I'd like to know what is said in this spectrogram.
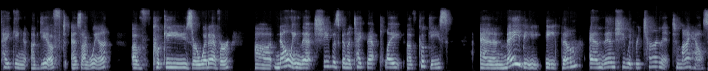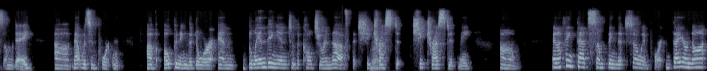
taking a gift as I went of cookies or whatever, uh, knowing that she was going to take that plate of cookies and maybe eat them, and then she would return it to my house someday. Uh, that was important of opening the door and blending into the culture enough that she right. trusted she trusted me um, and i think that's something that's so important they are not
